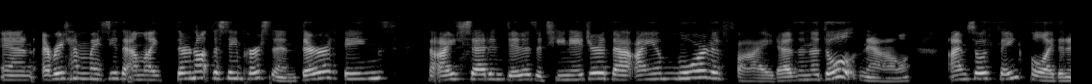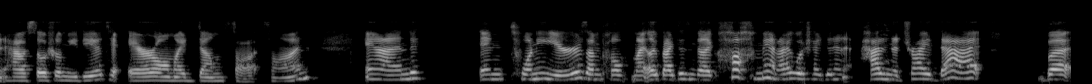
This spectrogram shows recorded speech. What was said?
And every time I see that, I'm like, they're not the same person. There are things that I said and did as a teenager that I am mortified as an adult now. I'm so thankful I didn't have social media to air all my dumb thoughts on. And in 20 years, I'm probably might look back this and be like, oh man, I wish I didn't hadn't tried that. But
